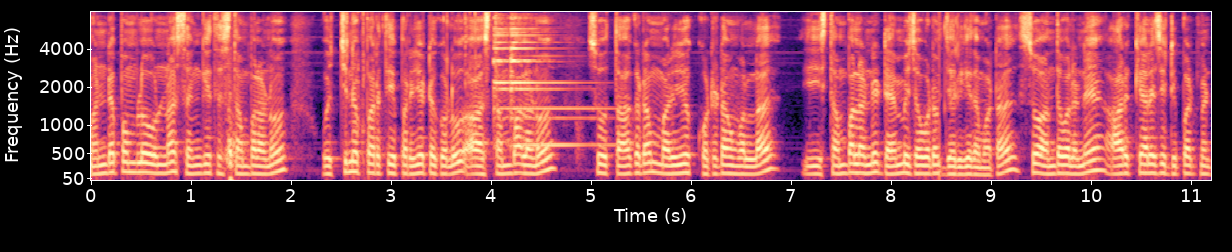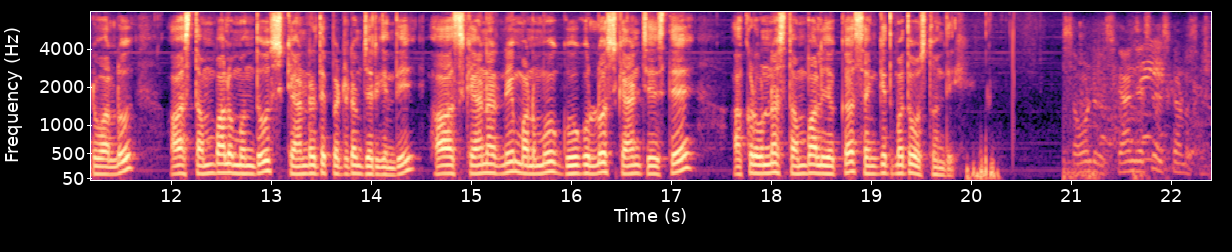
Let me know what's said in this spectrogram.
మండపంలో ఉన్న సంగీత స్తంభాలను వచ్చిన ప్రతి పర్యాటకులు ఆ స్తంభాలను సో తాకడం మరియు కొట్టడం వల్ల ఈ స్తంభాలన్నీ డ్యామేజ్ అవ్వడం జరిగేదన్నమాట. సో అందువల్లనే ఆర్కియాలజీ డిపార్ట్మెంట్ వాళ్ళు ఆ స్తంభాల ముందు స్కానర్ అయితే పెట్టడం జరిగింది. ఆ స్కానర్ని మనము గూగుల్లో స్కాన్ చేస్తే అక్కడ ఉన్న స్తంభాల యొక్క అయితే వస్తుంది. సౌండ్ స్కాన్ చేస్తే స్కాన్ వస్తుంది.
